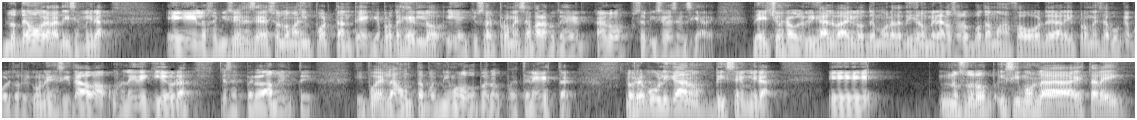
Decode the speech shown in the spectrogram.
Los demócratas dicen, mira, eh, los servicios esenciales son lo más importante, hay que protegerlo y hay que usar promesa para proteger a los servicios esenciales. De hecho, Raúl Grijalva y los demócratas dijeron, mira, nosotros votamos a favor de la ley promesa porque Puerto Rico necesitaba una ley de quiebra desesperadamente y pues la Junta pues ni modo, pero pues tenía que estar. Los republicanos dicen, mira, eh, nosotros hicimos la, esta ley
